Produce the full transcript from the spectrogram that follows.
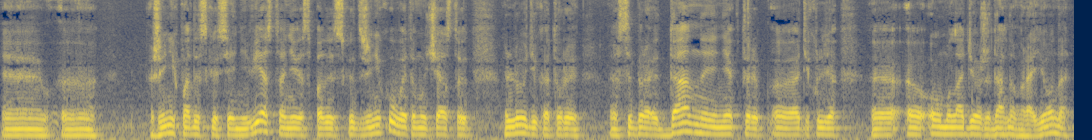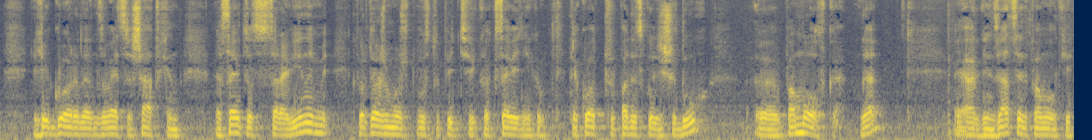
э, э, жених подыскивает себе невесту, а невеста подыскивает жениху. В этом участвуют люди, которые э, собирают данные, некоторые э, этих людей э, о молодежи данного района или города, называется Шатхин, советуются с раввинами, который тоже может выступить как советником. Так вот, подыскивали шедух, помолвка, да, организации этой помолвки,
